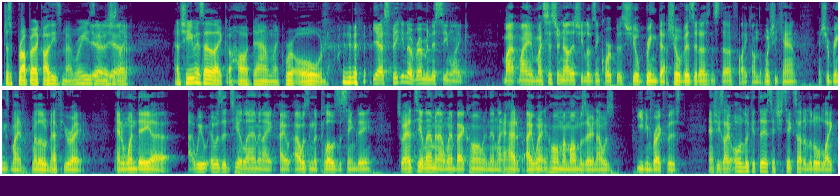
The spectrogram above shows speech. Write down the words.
just brought back all these memories Yeah, and it's yeah. like, and she even said like, oh damn, like we're old. Yeah, speaking of reminiscing, like my, my, my sister now that she lives in Corpus, she'll bring that she'll visit us and stuff like on when she can, and she brings my, my little nephew right. And one day, uh, I, we it was at TLM, and I, I I was gonna close the same day, so I had TLM, and I went back home, and then like I had I went home, my mom was there, and I was eating breakfast, and she's like, oh look at this, and she takes out a little like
